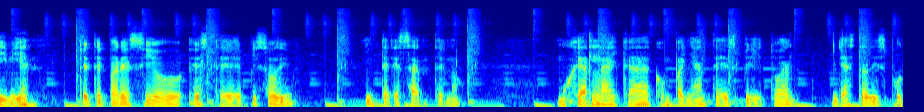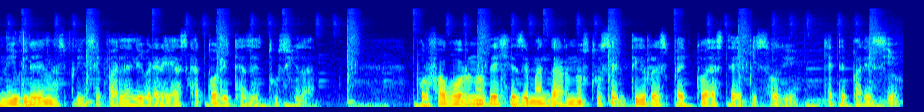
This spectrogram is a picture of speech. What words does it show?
Y bien, ¿qué te pareció este episodio? Interesante, ¿no? Mujer laica acompañante espiritual ya está disponible en las principales librerías católicas de tu ciudad. Por favor no dejes de mandarnos tu sentir respecto a este episodio. ¿Qué te pareció?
